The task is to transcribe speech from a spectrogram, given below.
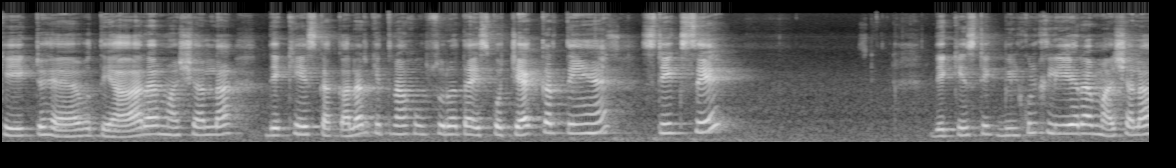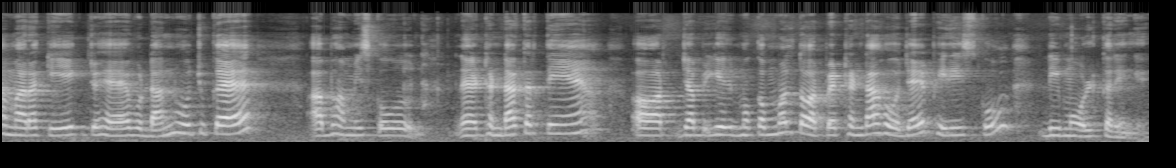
केक जो है, वो तैयार है, माशाल्लाह। देखिए इसका कलर कितना खूबसूरत है। इसको चेक करते हैं स्टिक से। देखिए स्टिक बिल्कुल क्लियर है, माशाल्लाह। हमारा केक जो है, वो डन हो चुका है। अब हम इसको ठंडा करते हैं और जब ये मुकम्मल तौर पर ठंडा हो जाए, फिर इसको डीमोल्ड करेंगे।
